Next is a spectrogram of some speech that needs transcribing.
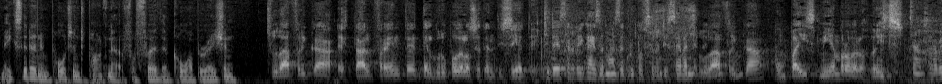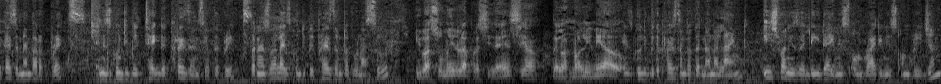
makes it an important partner for further cooperation. Sudáfrica está al frente del grupo de los 77. Today South Africa is amongst the group of 77. Sudáfrica, un país miembro de los BRICS. South Africa is a member of BRICS and is going to be take the presidency of the BRICS. Venezuela is going to be president of UNASUR. Y va a asumir la presidencia de los no alineados. Is going to be the president of the non-aligned. Each one is a leader in his own right in his own region.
